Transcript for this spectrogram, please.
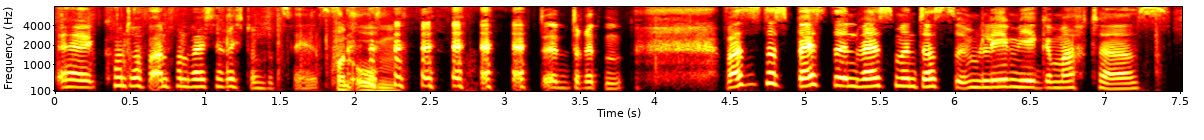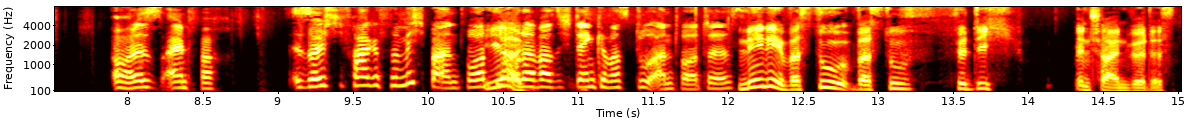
Äh, kommt drauf an, von welcher Richtung du zählst. Von oben. Den dritten. Was ist das beste Investment, das du im Leben je gemacht hast? Oh, das ist einfach. Soll ich die Frage für mich beantworten ja. oder was ich denke, was du antwortest? Nee, nee, was du, was du für dich entscheiden würdest.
